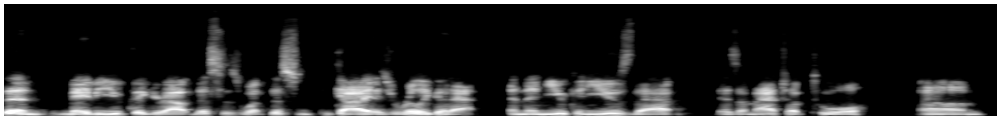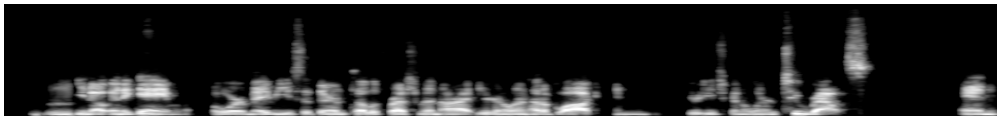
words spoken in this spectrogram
then maybe you figure out this is what this guy is really good at, and then you can use that as a matchup tool um, mm-hmm. you know, in a game. Or maybe you sit there and tell the freshman, all right, you're going to learn how to block and you're each going to learn two routes. And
